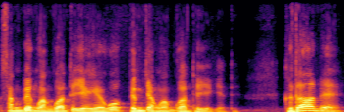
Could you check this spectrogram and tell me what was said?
상병 왕국한테 이야기하고 병장 왕국한테 이야기해야 돼. 그 다음에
